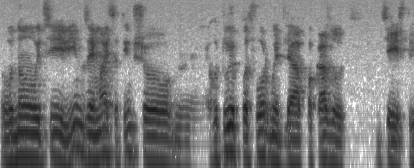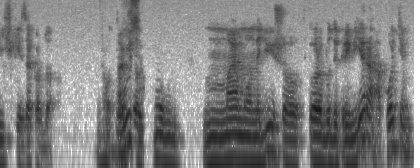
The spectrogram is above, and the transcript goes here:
в одному лиці, він займається тим, що готує платформи для показу цієї стрічки за кордоном. Ну, От, так що ну, маємо надію, що скоро буде прем'єра, а потім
